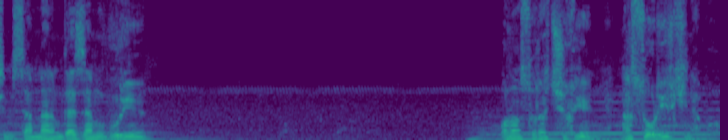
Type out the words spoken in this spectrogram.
Şimdi sen benim dezemi vuruyorsun. Ondan sonra çıkıyorsun. Ya nasıl oluyor ki ne bu?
